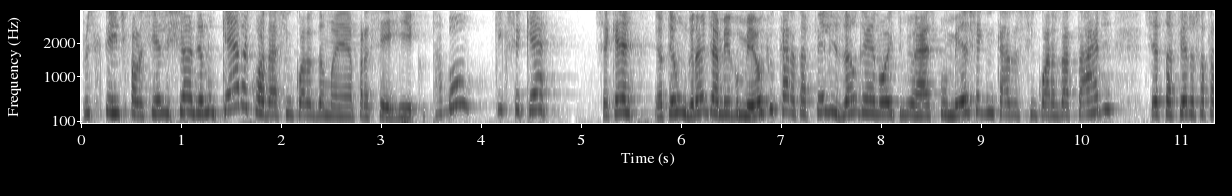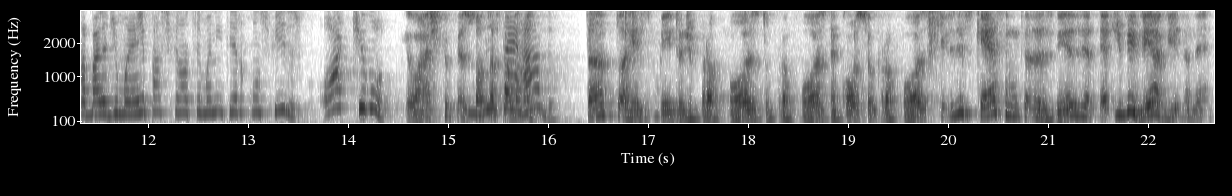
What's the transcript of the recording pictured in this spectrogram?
Por isso que tem gente que fala assim, Alexandre, eu não quero acordar às 5 horas da manhã para ser rico. Tá bom, o que, que você quer? Você quer? Eu tenho um grande amigo meu que o cara tá felizão ganhando 8 mil reais por mês, chega em casa às 5 horas da tarde, sexta-feira só trabalha de manhã e passa o final de semana inteiro com os filhos. Ótimo! Eu acho que o pessoal tá, tá falando errado. tanto a respeito de propósito, propósito, né, qual o seu propósito, que eles esquecem muitas das vezes até de viver a vida, né?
